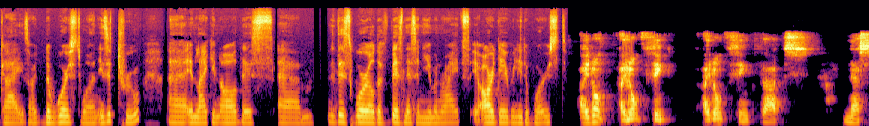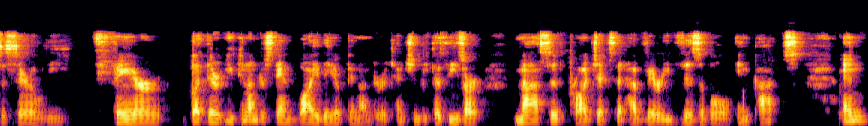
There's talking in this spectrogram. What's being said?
guys or the worst one. Is it true? Uh, in like in all this um, this world of business and human rights, are they really the worst? I don't. I don't think. I don't think that's necessarily fair. But there, you can understand why they have been under attention because these are massive projects that have very visible impacts and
